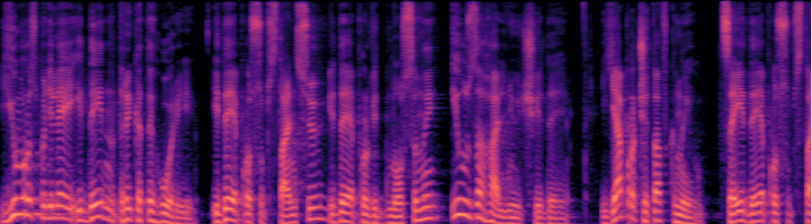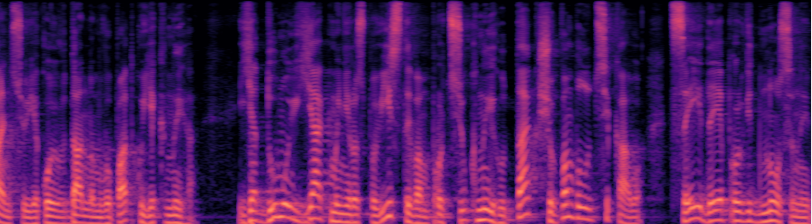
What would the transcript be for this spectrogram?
Юм розподіляє ідеї на три категорії: ідея про субстанцію, ідея про відносини і узагальнюючі ідеї. Я прочитав книгу. Це ідея про субстанцію, якою в даному випадку є книга. Я думаю, як мені розповісти вам про цю книгу так, щоб вам було цікаво. Це ідея про відносини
